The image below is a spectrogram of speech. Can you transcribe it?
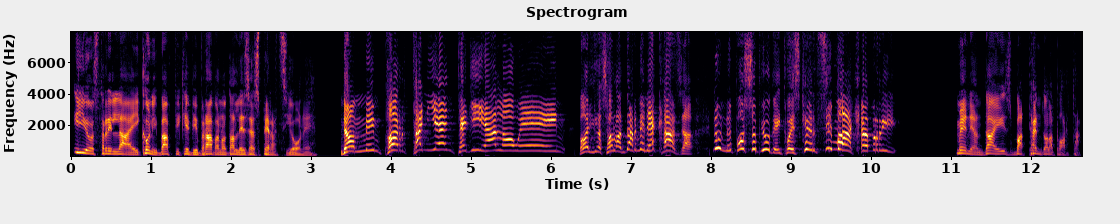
Io strillai con i baffi che vibravano dall'esasperazione. Non mi importa niente di Halloween! Voglio solo andarmene a casa! Non ne posso più dei tuoi scherzi macabri! Me ne andai sbattendo la porta.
